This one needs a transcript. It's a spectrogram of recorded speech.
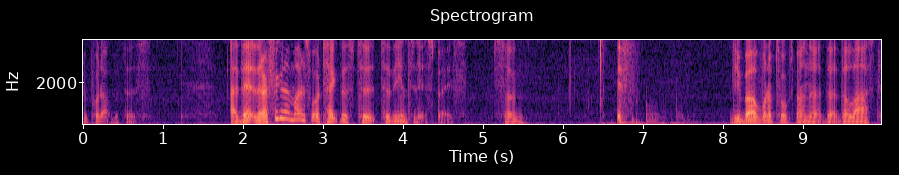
who put up with this. Uh, then, then I figured I might as well take this to, to the internet space. So, if the above, what I've talked about in the, the, the last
